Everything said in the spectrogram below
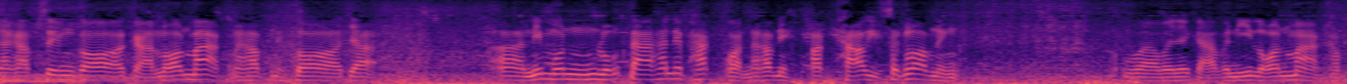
นะครับ ซึ่งก็อากาศร้อนมากนะครับก็จะนิมนต์หลวงตาท่านได้พักก่อนนะครับนี่พักเท้าอีกสักรอบหนึ่งว่าบรรยากาศวันนี้ร้อนมากครับ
